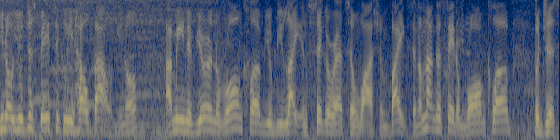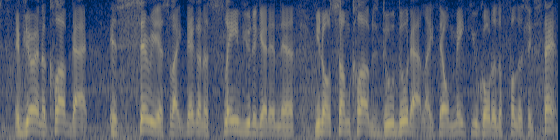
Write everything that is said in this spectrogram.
you know, you'll just basically help out, you know? I mean, if you're in the wrong club, you'll be lighting cigarettes and washing bikes. And I'm not gonna say the wrong club, but just if you're in a club that is serious. Like they're gonna slave you to get in there. You know, some clubs do do that. Like they'll make you go to the fullest extent.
